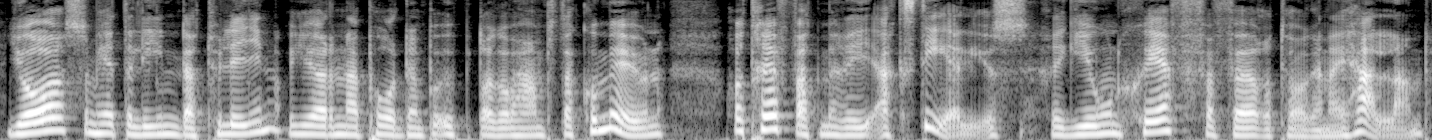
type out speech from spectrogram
Jag, som heter Linda Thulin och gör den här podden på uppdrag av Halmstad kommun, har träffat Marie Axtelius, regionchef för Företagarna i Halland.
